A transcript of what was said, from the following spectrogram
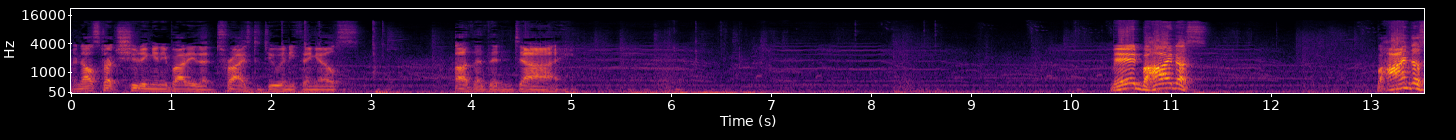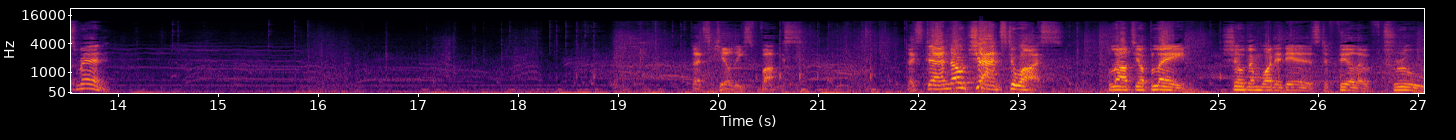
And I'll start shooting anybody that tries to do anything else other than die. Men, behind us! Behind us, men! Let's kill these fucks. They stand no chance to us! Pull out your blade. Show them what it is to feel a true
